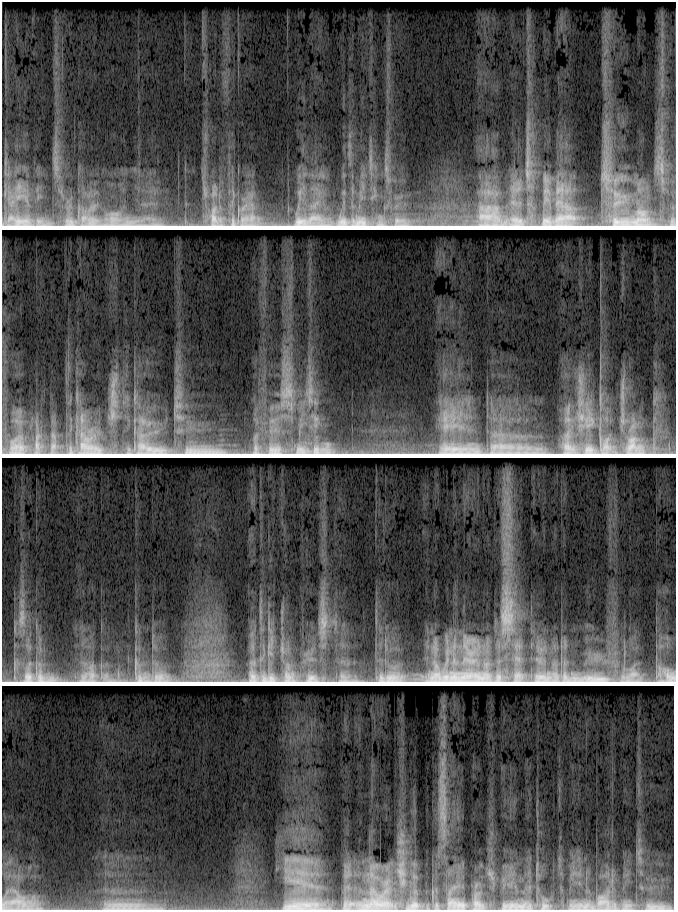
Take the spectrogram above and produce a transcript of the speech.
gay events were going on, you know, trying to figure out where they where the meetings were. Um, and it took me about two months before I plucked up the courage to go to my first meeting. And uh, I actually got drunk because I couldn't, you know, I couldn't, couldn't do it. I had to get drunk first to, to do it. And I went in there and I just sat there and I didn't move for like the whole hour. Uh, yeah, but and they were actually good because they approached me and they talked to me and invited me to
